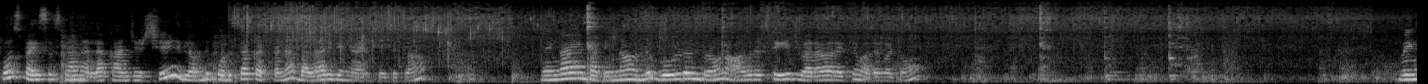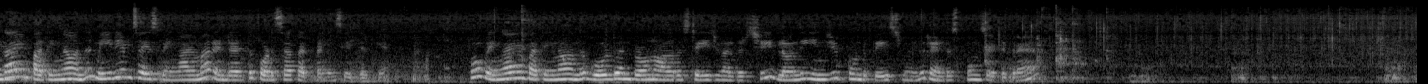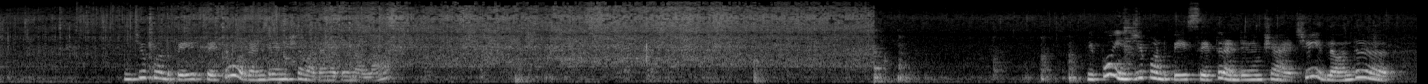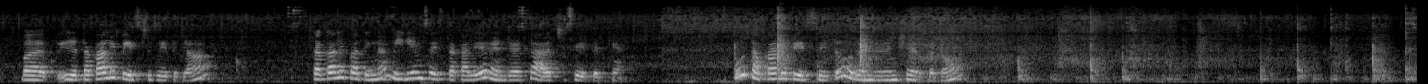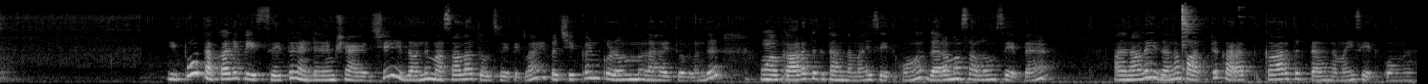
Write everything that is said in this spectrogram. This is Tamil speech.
இப்போது ஸ்பைசஸ்லாம் நல்லா காஞ்சிடுச்சு இதில் வந்து பொடிசாக கட் பண்ண பல்லாரி வெங்காயம் சேர்த்துக்கலாம். வெங்காயம் பார்த்திங்கன்னா வந்து கோல்டன் ப்ரௌன் ஆகிற ஸ்டேஜ் வர வரைக்கும் வதங்கட்டும். வெங்காயம் பார்த்தீங்கன்னா வந்து மீடியம் சைஸ் வெங்காயமாக ரெண்டு எடுத்து பொடிசாக கட் பண்ணி சேர்த்துருக்கேன். இப்போது வெங்காயம் பார்த்தீங்கன்னா வந்து கோல்டன் ப்ரௌன் ஆகிற ஸ்டேஜ் வந்துருச்சு. இதில் வந்து இஞ்சி பூண்டு பேஸ்ட் வந்து ரெண்டு ஸ்பூன் சேர்த்துக்கிறேன். இஞ்சி பூண்டு பேஸ்ட் சேர்த்து ஒரு ரெண்டு நிமிஷம் வதங்கட்டும் நல்லா இப்போது இஞ்சி பூண்டு பேஸ்ட் சேர்த்து ரெண்டு நிமிஷம் ஆயிடுச்சு. இதில் வந்து இது தக்காளி பேஸ்ட்டு சேர்த்துக்கலாம். தக்காளி பார்த்தீங்கன்னா மீடியம் சைஸ் தக்காளியை ரெண்டு எடுத்து அரைச்சி சேர்த்துருக்கேன். இப்போது தக்காளி பேஸ்ட் சேர்த்து ஒரு ரெண்டு நிமிஷம் இருக்கட்டும். இப்போது தக்காளி பேஸ்ட் சேர்த்து ரெண்டு நிமிஷம் ஆயிடுச்சு. இதில் வந்து மசாலா தூள் சேர்த்துக்கலாம். இப்போ சிக்கன் குழம்பு மிளகாய் தூள் வந்து உங்கள் காரத்துக்கு தகுந்த மாதிரி சேர்த்துக்கோங்க. கரம் மசாலாவும் சேர்ப்பேன். அதனால் இதெல்லாம் பார்த்துட்டு கார காரத்துக்கு தகுந்த மாதிரி சேர்த்துக்கோங்க.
